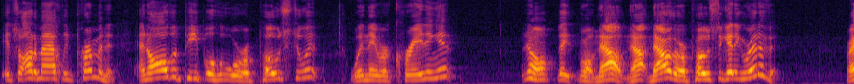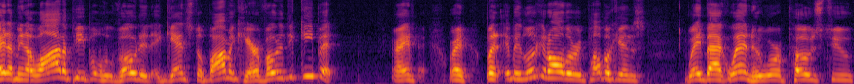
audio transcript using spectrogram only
It's automatically permanent. And all the people who were opposed to it when they were creating it, you know, they well now now now they're opposed to getting rid of it. Right? I mean, a lot of people who voted against Obamacare voted to keep it. Right? Right. But I mean, look at all the Republicans way back when who were opposed to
